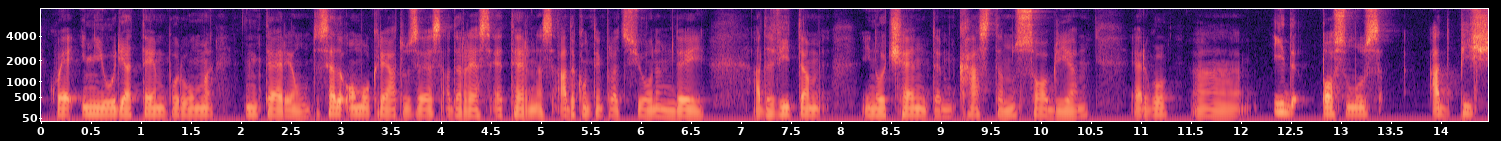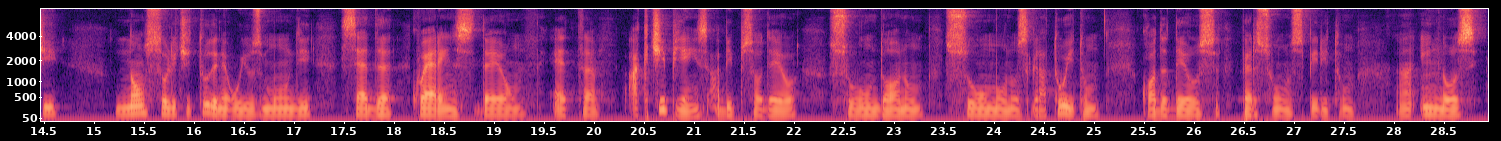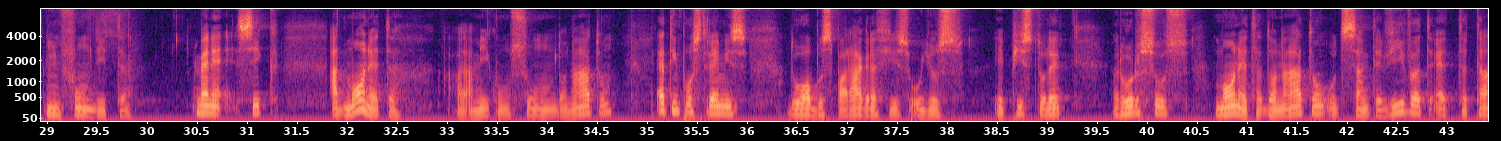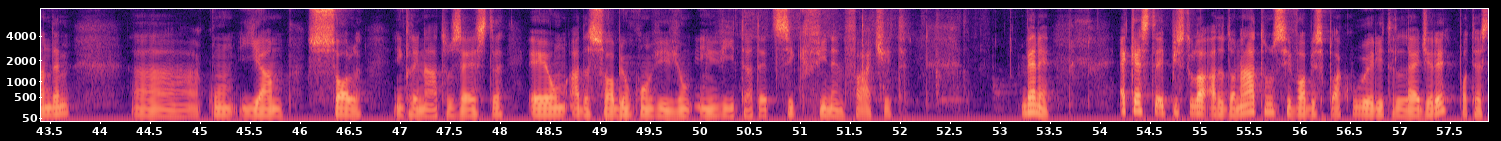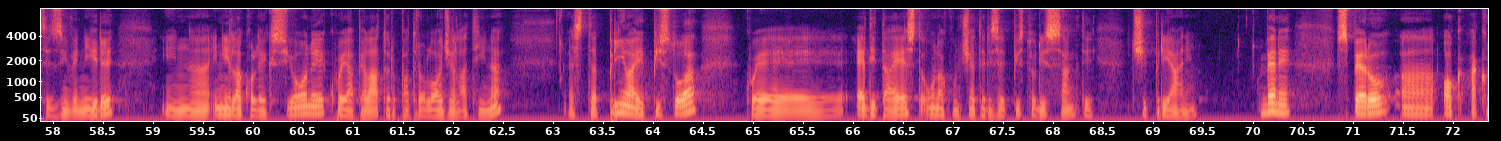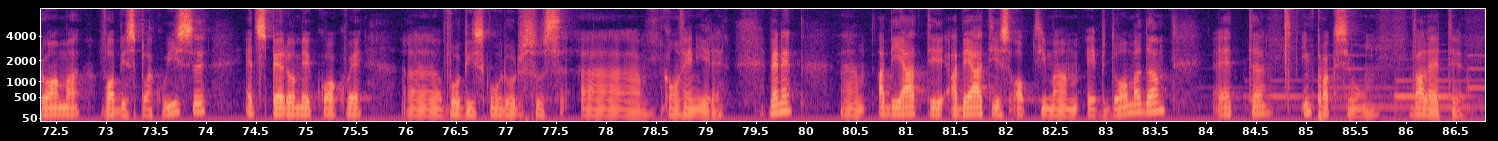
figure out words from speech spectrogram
quae iniuria temporum intereunt, sed homo creatus est ad res aeternas, ad contemplationem Dei, ad vitam innocentem, castam, sobriam, ergo uh, id possumus ad pisci non sollicitudine uius mundi, sed querens Deum et accipiens ab ipso Deo suum donum suum unus gratuitum, quod Deus per suum spiritum uh, in nos infundit. Bene, sic admonet amicum sum donatum, et in postremis duobus paragraphis uius epistule rursus monet donatum ut sancte vivat et tandem uh, cum iam sol inclinatus est eum ad sobrium convivium invitat et sic finem facit. Bene, ec est epistula ad donatum si vobis placuerit legere, potestis invenire, in, eh, in illa collezione quae appellatur patrologia latina. Est prima epistola quae edita est una cum ceteris epistolis sancti Cipriani. Bene spero uh, hoc acroma vobis placuisse et spero me quoque uh, vobis cum ursus uh, convenire. Bene um, abiati abiatis optimam hebdomadam et in proximum. Valete.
